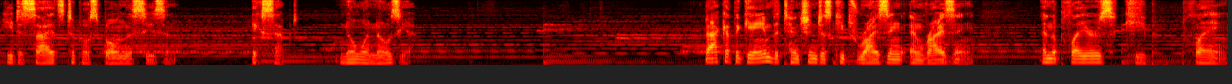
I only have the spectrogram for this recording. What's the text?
he decides to postpone the season. Except no one knows yet. Back at the game, the tension just keeps rising and rising, and the players keep playing.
